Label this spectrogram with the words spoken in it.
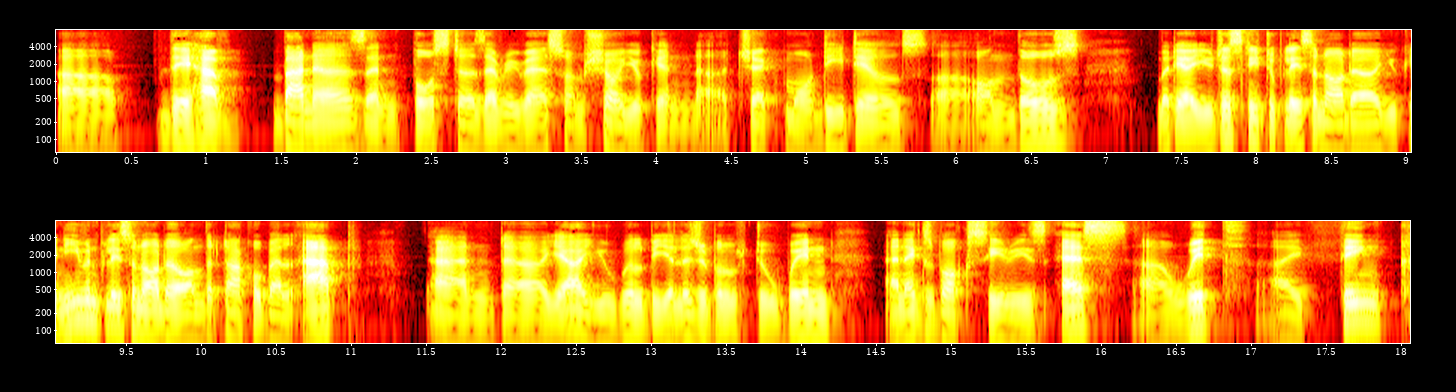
Uh, they have banners and posters everywhere, so I'm sure you can uh, check more details uh, on those. But yeah, you just need to place an order. You can even place an order on the Taco Bell app, and yeah, you will be eligible to win an Xbox Series S with, I think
